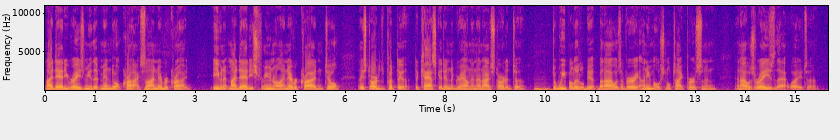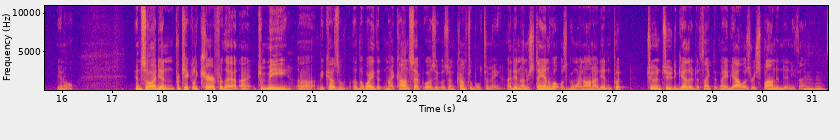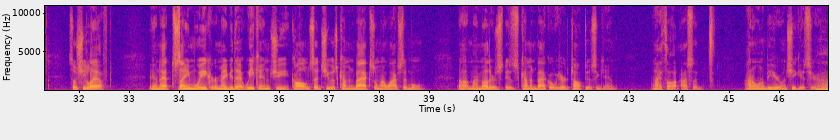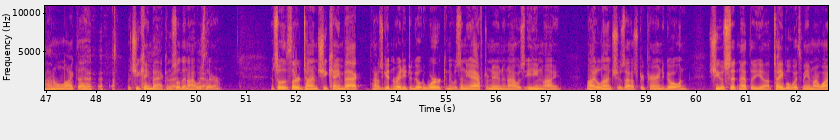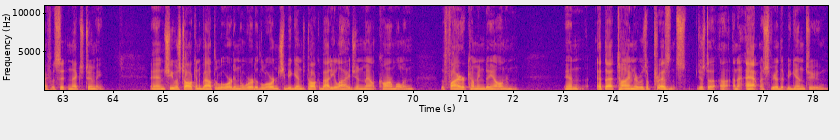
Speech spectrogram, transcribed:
My daddy raised me that men don't cry, so I Mm-hmm. never cried. Even at my daddy's funeral, I never cried until they started to put the, the casket in the ground, and then I started to, Mm-hmm. to weep a little bit. But I was a very unemotional type person, and, and I was raised that way to, you know. And so I didn't particularly care for that. I, to me, uh, because of, of the way that my concept was, it was uncomfortable to me. I didn't understand what was going on. I didn't put two and two together to think that maybe I was responding to anything. So she left. And that same week, or maybe that weekend, she called and said she was coming back. So my wife said, Well, uh, my mother's is coming back over here to talk to us again. And I thought, I said, I don't want to be here when she gets here. I don't like that. But she came back, and so then I was Yeah. there. And so the third time she came back, I was getting ready to go to work, and it was in the afternoon, and I was eating my my lunch as I was preparing to go, and she was sitting at the uh, table with me, and my wife was sitting next to me. And she was talking about the Lord and the Word of the Lord, and she began to talk about Elijah and Mount Carmel and the fire coming down, and and at that time there was a presence, just a, a an atmosphere that began to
